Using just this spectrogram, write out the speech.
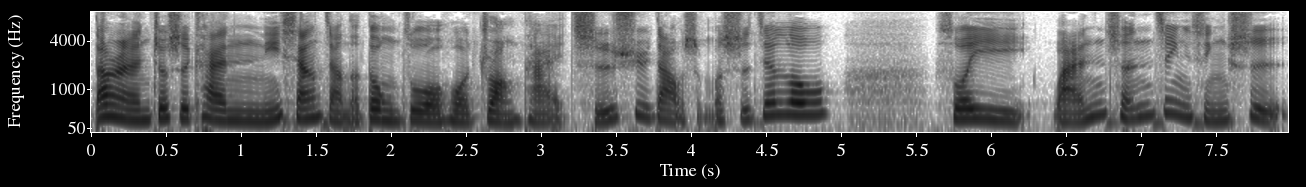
当然就是看你想讲的动作或状态持续到什么时间喽。所以完成进行式，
